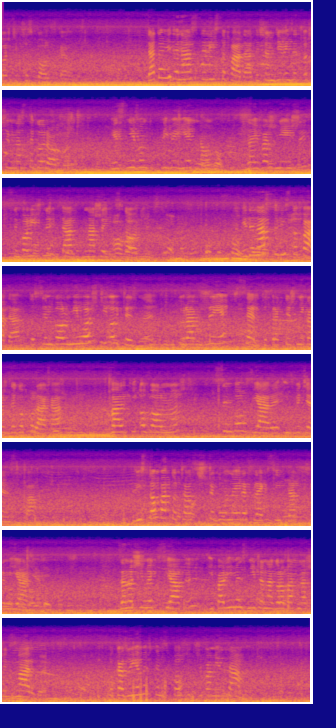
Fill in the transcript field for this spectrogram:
odległości przez Polskę. Data 11 listopada 1918 roku jest niewątpliwie jedną z najważniejszych symbolicznych dat w naszej historii. 11 listopada to symbol miłości ojczyzny, która żyje w sercu praktycznie każdego Polaka, walki o wolność, symbol wiary i zwycięstwa. Listopad to czas szczególnej refleksji nad przemijaniem. Zanosimy kwiaty i palimy znicze na grobach naszych zmarłych. Pokazujemy w ten sposób, że pamiętamy.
